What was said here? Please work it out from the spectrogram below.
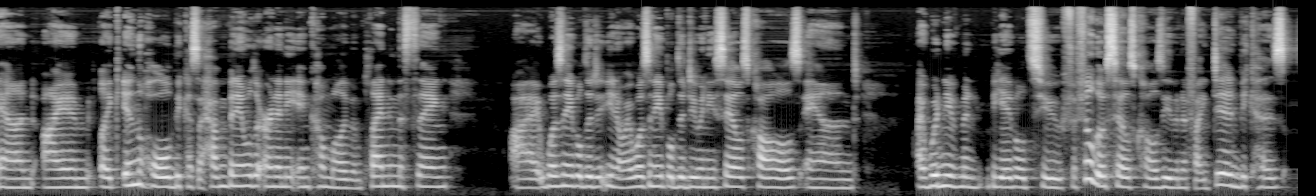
And I am like in the hole because I haven't been able to earn any income while I've been planning this thing I wasn't able to, do, you know, I wasn't able to do any sales calls, and I wouldn't even be able to fulfill those sales calls even if I did because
